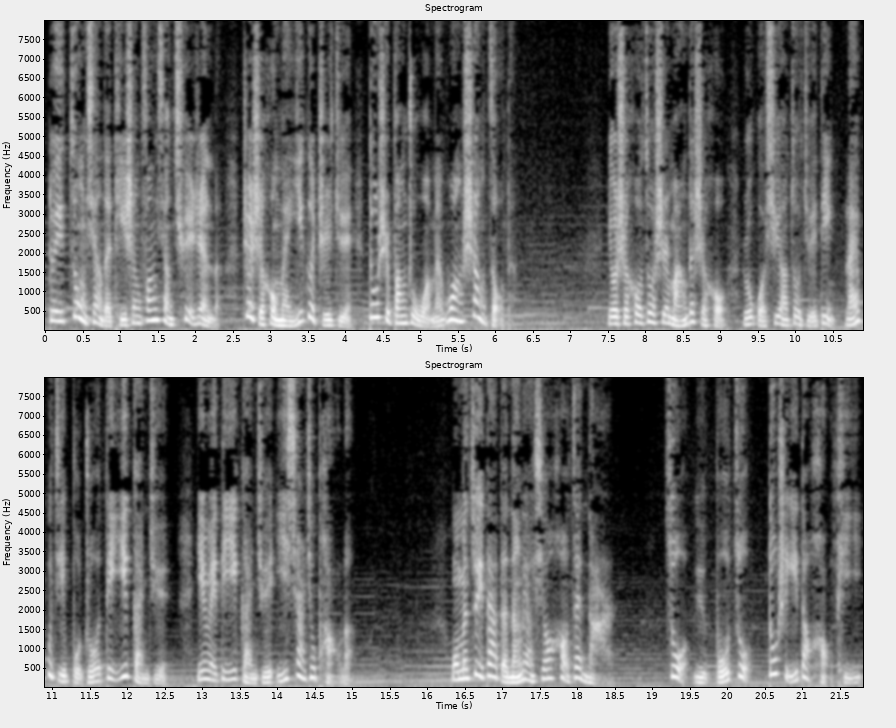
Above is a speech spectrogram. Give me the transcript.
对纵向的提升方向确认了，这时候每一个直觉都是帮助我们往上走的。有时候做事忙的时候，如果需要做决定，来不及捕捉第一感觉，因为第一感觉一下就跑了。我们最大的能量消耗在哪儿？做与不做都是一道好题。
